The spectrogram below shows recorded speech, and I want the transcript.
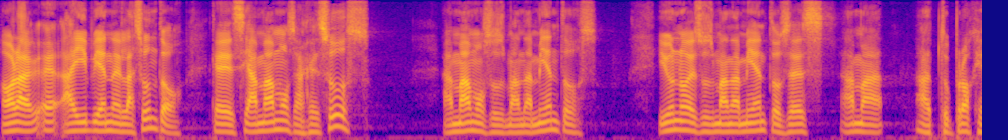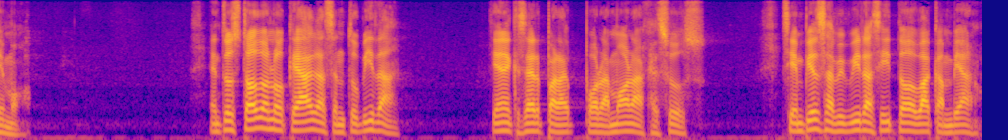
Ahora, eh, ahí viene el asunto, que si amamos a Jesús, amamos sus mandamientos. Y uno de sus mandamientos es ama a tu prójimo. Entonces todo lo que hagas en tu vida tiene que ser para, por amor a Jesús. Si empiezas a vivir así, todo va a cambiar.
